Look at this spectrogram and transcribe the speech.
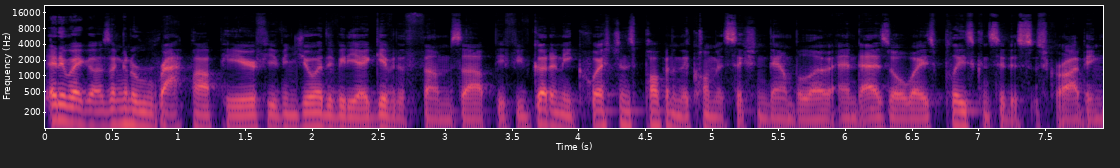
Anyway, guys, I'm going to wrap up here. If you've enjoyed the video, give it a thumbs up. If you've got any questions, pop it in the comment section down below. And as always, please consider subscribing.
